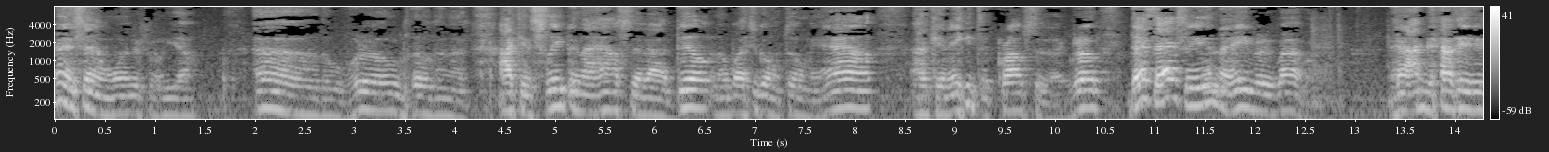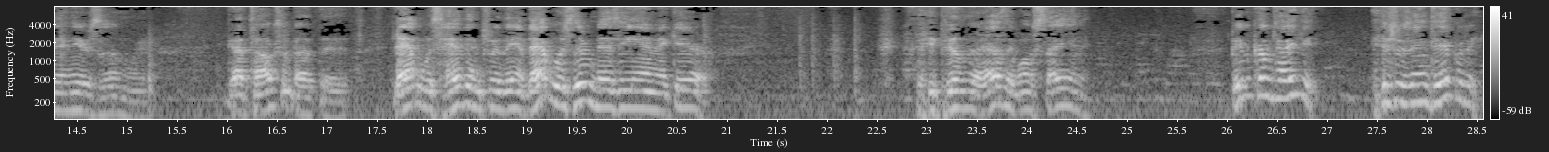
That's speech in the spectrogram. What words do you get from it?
And it sounds wonderful, y'all. Oh, the world loving us. I can sleep in the house that I built. Nobody's going to throw me out. I can eat the crops that I grow. That's actually in the Hebrew Bible. And I got it in here somewhere. God talks about that. That was heaven for them. That was their messianic era. They build their house, they won't stay in it. People come take it. This was antiquity.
